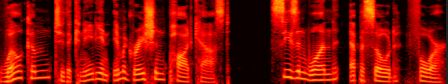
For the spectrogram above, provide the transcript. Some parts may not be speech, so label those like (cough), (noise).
Welcome to the Canadian Immigration Podcast, Season 1, Episode 4.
